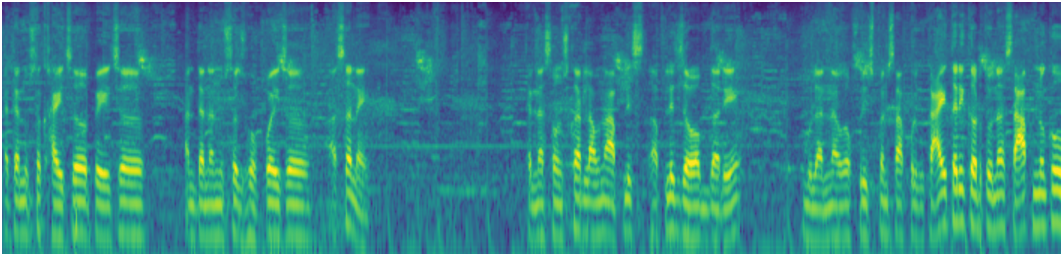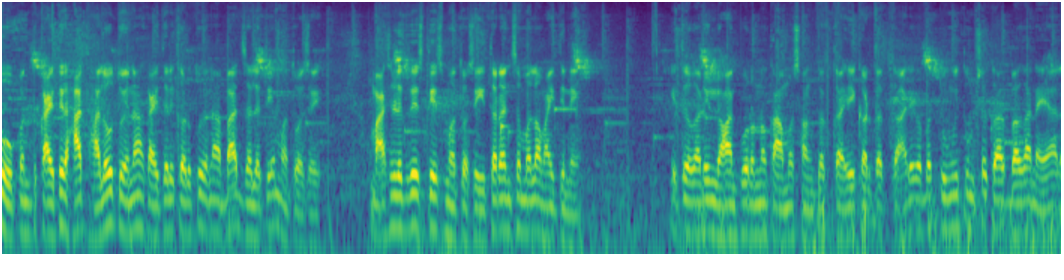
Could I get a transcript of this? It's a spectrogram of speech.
त्या नुसतं खायचं प्यायचं आणि त्यांना नुसतं झोपवायचं असं नाही. त्यांना संस्कार लावणं आपलीच आपलीच जबाबदारी आहे. मुलांना फ्रीज पण साफ करतो काहीतरी करतो ना साफ नको हो, पण तो काहीतरी हात हलवतो आहे ना काहीतरी करतो आहे ना बाद झालं ते महत्त्वाचं आहे. माझ्याकडे तेच तेच महत्त्वाचं आहे. इतरांचं मला माहिती नाही. इतर गाडी लहान पोरांना कामं सांगतात का हे करतात का? अरे बाबा तुम्ही तुमचं कर बघा ना यार.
